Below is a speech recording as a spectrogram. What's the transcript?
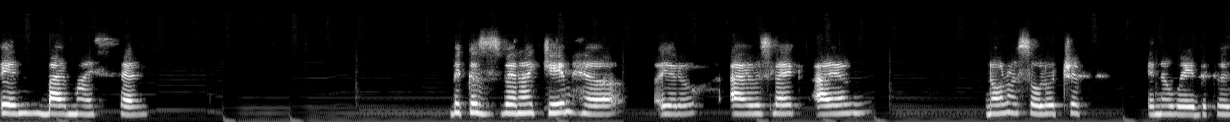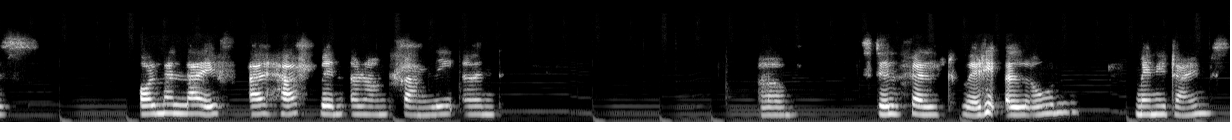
been by myself because when I came here, you know, I was like, I am not on a solo trip in a way because all my life I have been around family and um, still felt very alone many times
